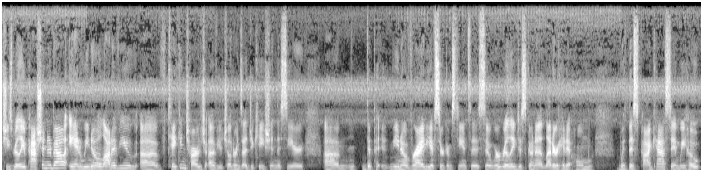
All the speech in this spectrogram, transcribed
she's really passionate about. And we know a lot of you have taken charge of your children's education this year. Um, dep- you know, variety of circumstances. So we're really just going to let her hit it home with this podcast. And we hope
